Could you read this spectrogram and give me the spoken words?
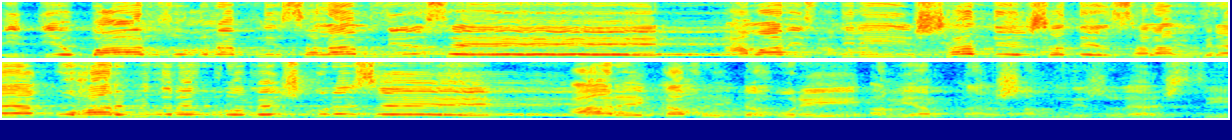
তৃতীয়বার যখন আপনি সালাম দিয়েছেন আমার স্ত্রী সাথে সাথে সালাম ফিরায়া গুহার ভিতরে প্রবেশ করেছে। আর কাপড়টা পরে আমি আপনার সামনে চলে আসছি।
